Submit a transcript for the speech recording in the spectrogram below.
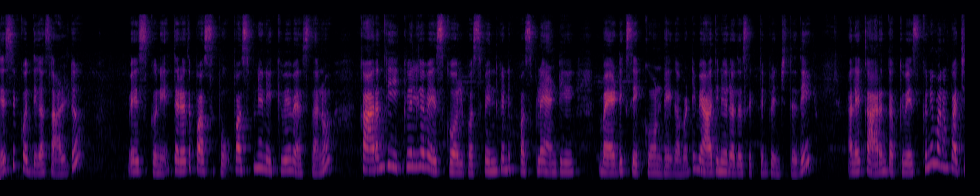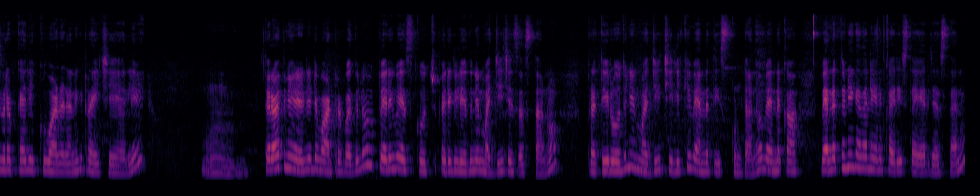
చేసి కొద్దిగా సాల్ట్ వేసుకుని తర్వాత పసుపు. పసుపు నేను ఎక్కువే వేస్తాను. కారంతో ఈక్వల్గా వేసుకోవాలి పసుపు ఎందుకంటే పసుపులో యాంటీబయాటిక్స్ ఎక్కువ ఉంటాయి కాబట్టి వ్యాధి నిరోధక శక్తిని పెంచుతుంది. అలాగే కారం తక్కువ వేసుకుని మనం పచ్చిమిరపకాయలు ఎక్కువ వాడడానికి ట్రై చేయాలి. తర్వాత నేను ఏంటంటే వాటర్ బదులు పెరుగు వేసుకోవచ్చు. పెరుగు లేదు నేను మజ్జిగ చేసేస్తాను. ప్రతిరోజు నేను మజ్జిగ చిలికి వెన్న తీసుకుంటాను. వెన్న కా వెన్నతోనే కదా నేను కర్రీస్ తయారు చేస్తాను.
